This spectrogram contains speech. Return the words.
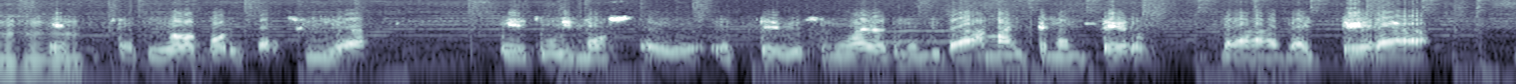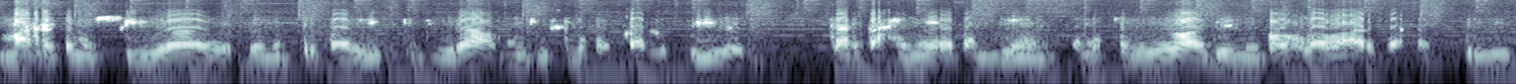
uh Boris García. Eh, tuvimos eh, este 19 como invitada Maite Montero, la gaitera más reconocida de, nuestro país, que gira muchísimo con Carlos Vives, Cartagenera también. Hemos tenido a Jenny Paola Vargas, la actriz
